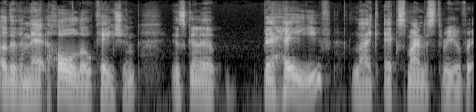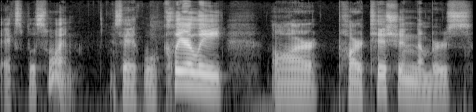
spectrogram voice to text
other than that hole location, is going to behave like x minus 3 over x plus 1. You say, well, clearly our partition numbers,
